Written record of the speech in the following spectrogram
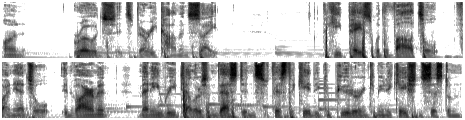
on roads, it's very common sight. To keep pace with the volatile financial environment, many retailers invest in sophisticated computer and communication system.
